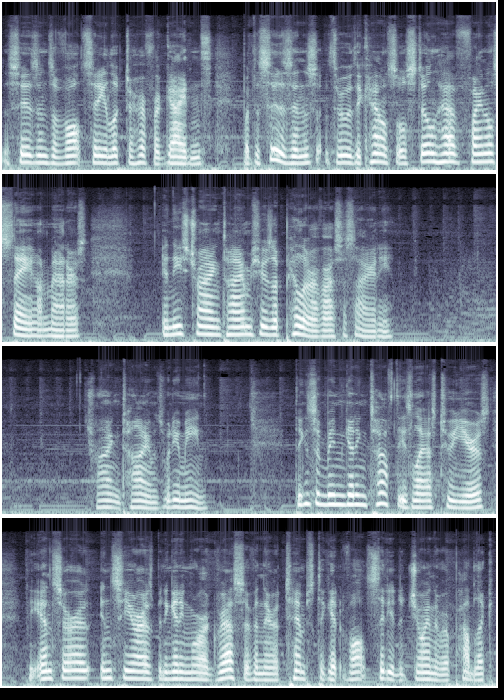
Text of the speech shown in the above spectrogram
The citizens of Vault City look to her for guidance, but the citizens, through the council, still have final say on matters. In these trying times, she is a pillar of our society. Trying times? What do you mean? Things have been getting tough these last two years. The NCR, NCR has been getting more aggressive in their attempts to get Vault City to join the Republic.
